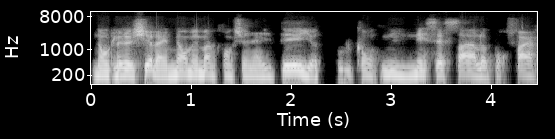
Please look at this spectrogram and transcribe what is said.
Donc, le logiciel a énormément de fonctionnalités. Il y a tout le contenu nécessaire là, pour faire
